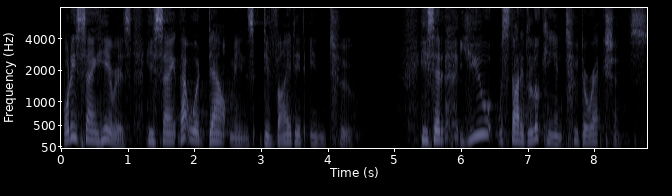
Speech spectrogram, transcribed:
What he's saying here is, he's saying that word doubt means divided in two. He said, You started looking in two directions.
